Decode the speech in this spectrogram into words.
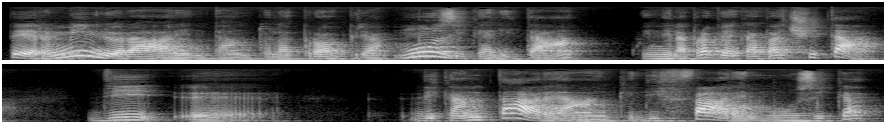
per migliorare intanto la propria musicalità, quindi la propria capacità di, eh, di cantare anche, di fare musica,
